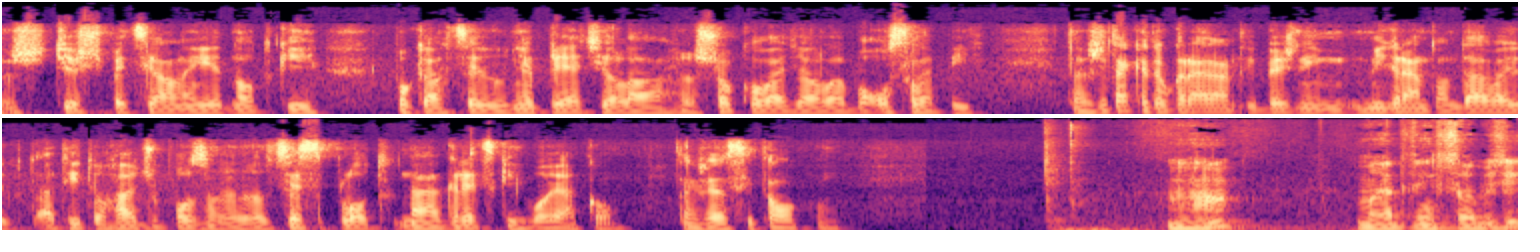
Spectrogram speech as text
tiež špeciálne jednotky, pokiaľ chcú nepriateľa šokovať alebo oslepiť Takže takéto granáty bežným migrantom dávajú a títo hádžu poz- cez plot na greckých vojakov. Takže asi toľko. Uh-huh. Martin, chcel by si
